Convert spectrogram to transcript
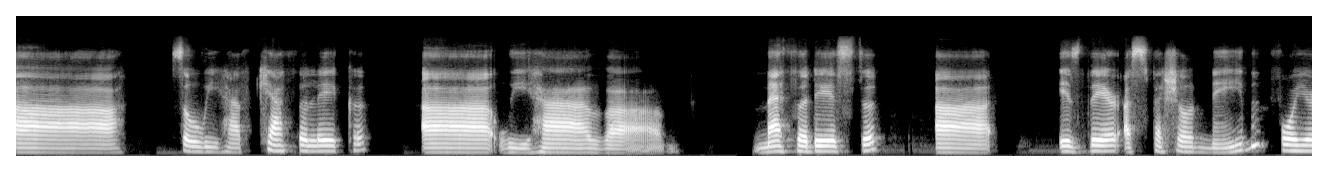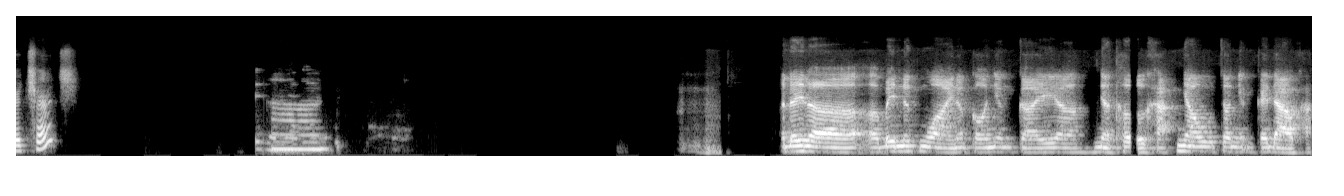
Uh so we have Catholic, uh we have um, Methodist. Uh is there a special name for your church? Uh, ở đây là ở bên nước ngoài nó có những cái à, nhà thờ khác nhau cho những cái đào khác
